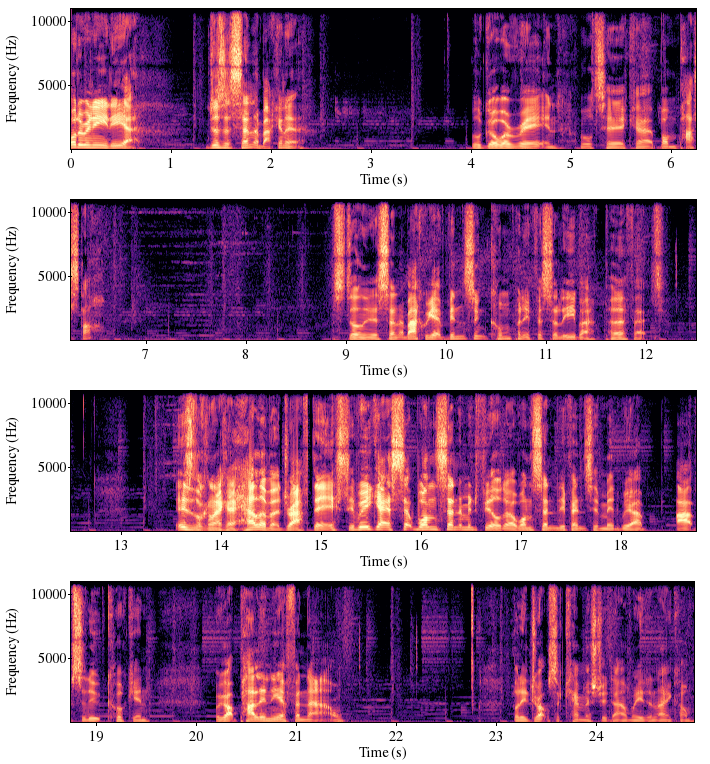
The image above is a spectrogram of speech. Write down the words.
What do we need here? Just a centre back, innit? We'll go a rating. We'll take uh, Bompastor. Still need a centre back. We get Vincent Kompany for Saliba. Perfect. This is looking like a hell of a draft, this. If we get one centre midfielder, one centre defensive mid, we are absolute cooking. We got Palhinha for now. But he drops the chemistry down. We need an icon.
